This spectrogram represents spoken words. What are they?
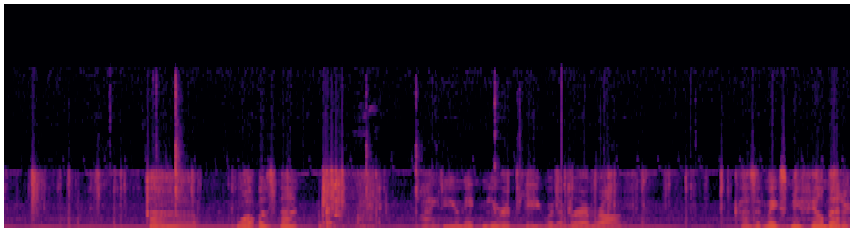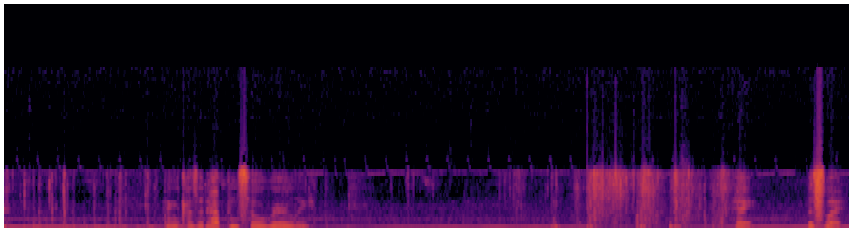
Uh, what was that? Why do you make me repeat whenever I'm wrong? Because it makes me feel better. And because it happens so rarely. Hey, this way.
